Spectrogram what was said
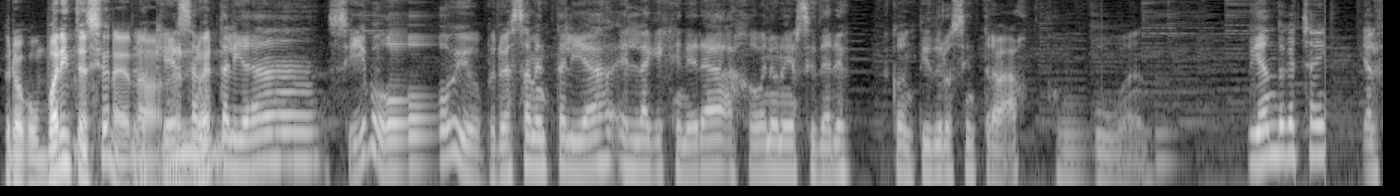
Pero con buenas intenciones, ¿no? esa mentalidad, sí, pues, obvio, pero esa mentalidad es la que genera a jóvenes universitarios con títulos sin trabajo. Estudiando, ¿cachai? Y al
